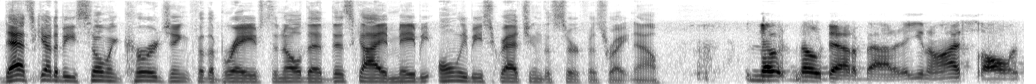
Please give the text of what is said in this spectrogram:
that's got to be so encouraging for the Braves to know that this guy may be only be scratching the surface right now. No, no doubt about it. You know, I saw it.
